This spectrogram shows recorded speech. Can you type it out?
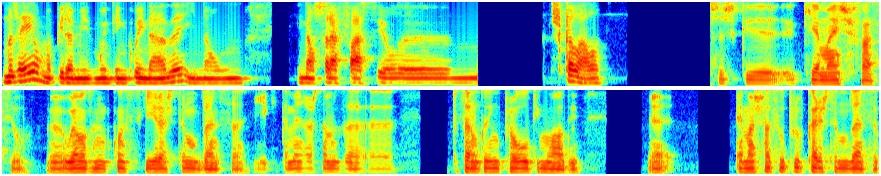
Mas é uma pirâmide muito inclinada e não, e não será fácil uh, escalá-la. Achas que, que é mais fácil uh, o Hamilton conseguir esta mudança? E aqui também já estamos a, a passar um bocadinho para o último áudio. Uh, é mais fácil provocar esta mudança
